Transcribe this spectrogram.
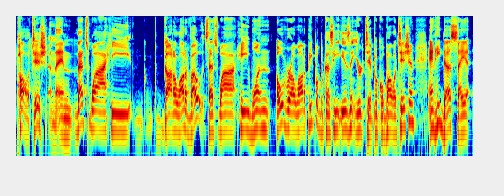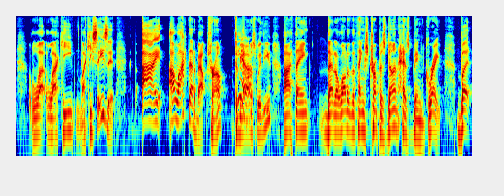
politician, and that's why he got a lot of votes. That's why he won over a lot of people because he isn't your typical politician, and he does say it li- like he like he sees it. I I like that about Trump. To be Yeah. honest with you, I think that a lot of the things Trump has done has been great, but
